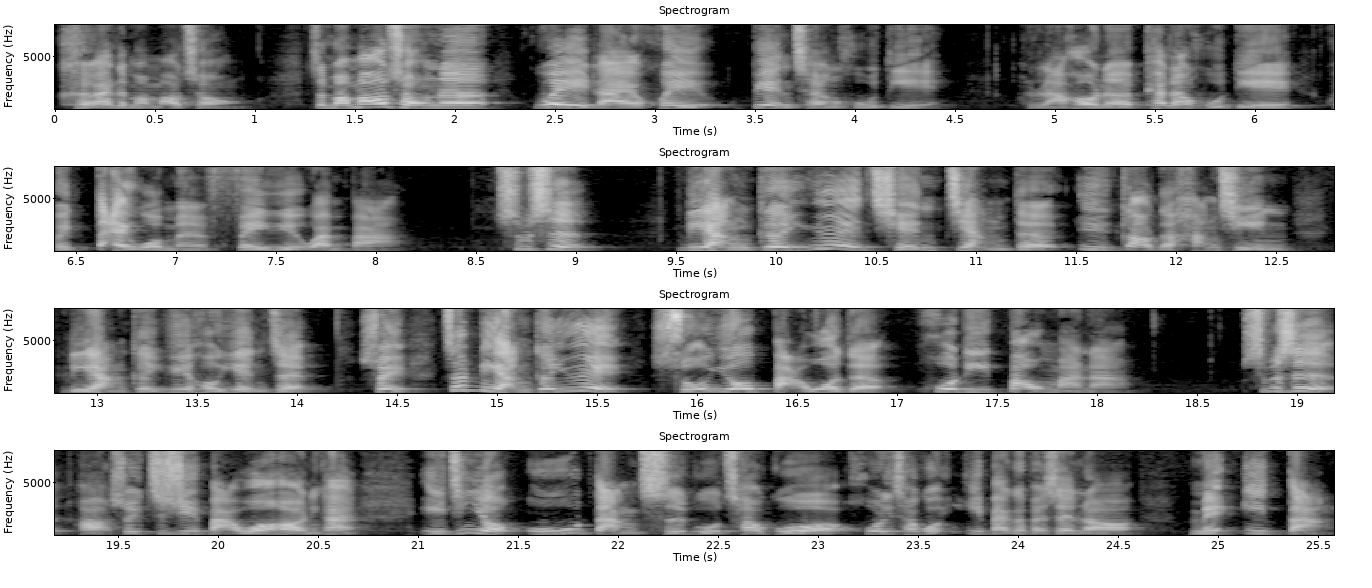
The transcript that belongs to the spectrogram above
可爱的毛毛虫，这毛毛虫呢，未来会变成蝴蝶，然后呢，漂亮蝴蝶会带我们飞越万八，是不是？两个月前讲的预告的行情，两个月后验证，所以这两个月所有把握的获利爆满啊，是不是？好，所以继续把握哈。你看，已经有五档持股超过获利超过一百个 percent 了哦，每一档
